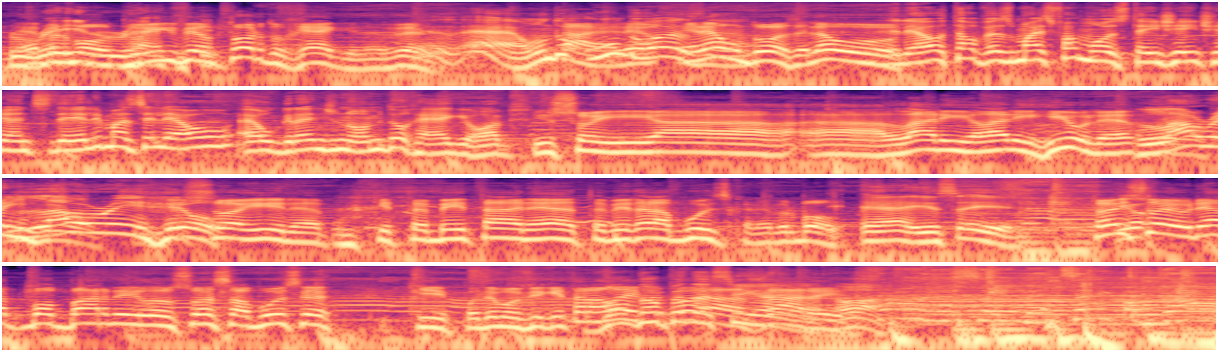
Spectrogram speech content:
né, Rei meu irmão, do reggae. inventor do reggae, né, velho? É, um, do, Ah, um ele, dos. é, ele é né? um dos, ele é o... Ele é o, talvez o mais famoso. Tem gente antes dele, mas ele é o, é o grande nome do reggae, óbvio. Isso aí, a, a Larry, Larry Hill, né? Lauren Hill. Lauren Hill. Isso aí, né? Que também tá, né? Também tá na música, né, meu irmão? É, isso aí. Então é isso aí, o Neto Bob Marley lançou essa música que podemos ouvir. Quem tá na Vamos live dar um pedacinho azar aí. Ó.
